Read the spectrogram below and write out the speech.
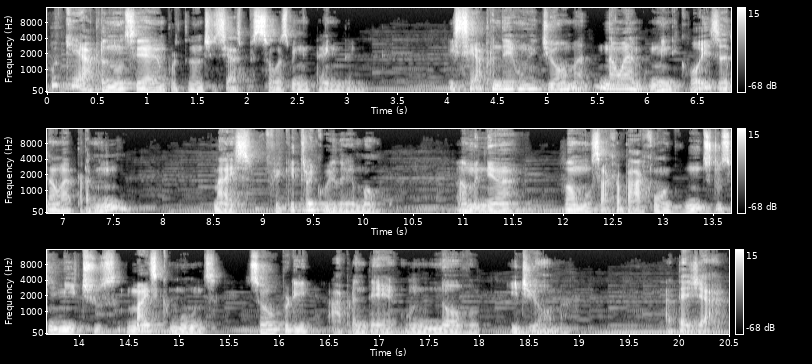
Por que a pronúncia é importante se as pessoas me entendem? E se aprender um idioma não é minha coisa, não é para mim? Mas fique tranquilo, irmão. Amanhã vamos acabar com alguns dos mitos mais comuns sobre aprender um novo idioma. Até já!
